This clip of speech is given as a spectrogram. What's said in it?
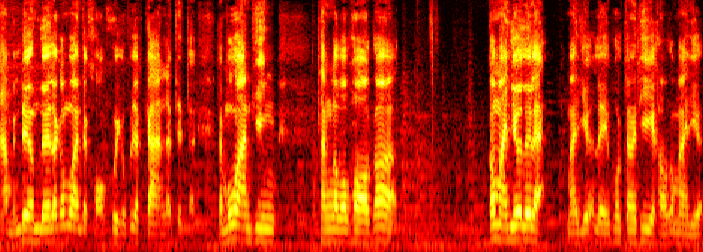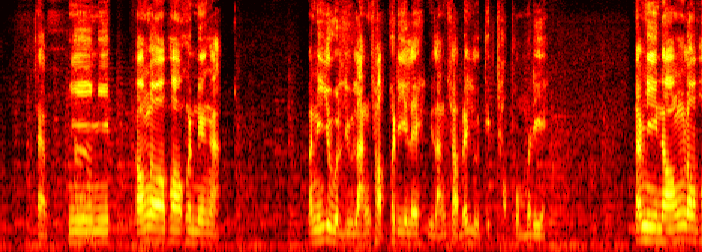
ถามเหมือนเดิมเลยแล้วก็เมื่อวานจะขอคุยกับผู้จัดการแล้วแต่แต่แต่เมื่อวานทิ้งทางรปภก็ ก็มาเยอะเลยแหละ มาเยอะเลยพวกเจ้าหน้าที่เขาก็มาเยอะ แต่มีมีน้องรปภคนหนึ่งอะ วันนี้อยู่อยู่หลังช็อปพอดีเลยอยู่หลังช็อปแล้วอยู่ติดช็อปผมพอดี แล้วมีน้องรปภ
